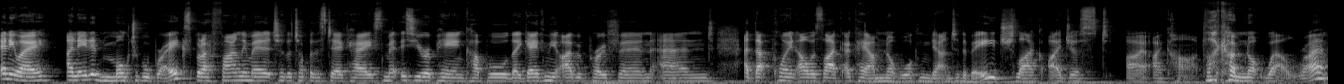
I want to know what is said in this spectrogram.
Anyway, I needed multiple breaks, but I finally made it to the top of the staircase, met this European couple. They gave me ibuprofen. And at that point, I was like, okay, I'm not walking down to the beach. Like, I just, I, I can't. Like, I'm not well, right?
